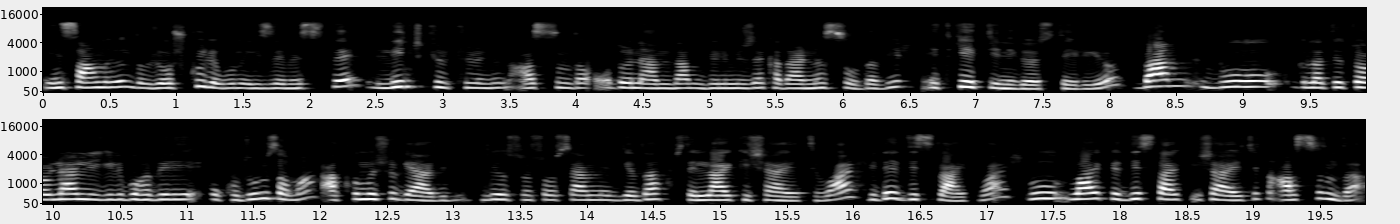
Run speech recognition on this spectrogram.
insanların da coşkuyla bunu izlemesi de linç kültürünün aslında o dönemden günümüze kadar nasıl da bir etki ettiğini gösteriyor. Ben bu gladyatörlerle ilgili bu haberi okuduğum zaman aklıma şu geldi. Biliyorsun sosyal medyada işte like işareti var. Bir de dislike var. Bu like ve dislike işaretinin aslında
